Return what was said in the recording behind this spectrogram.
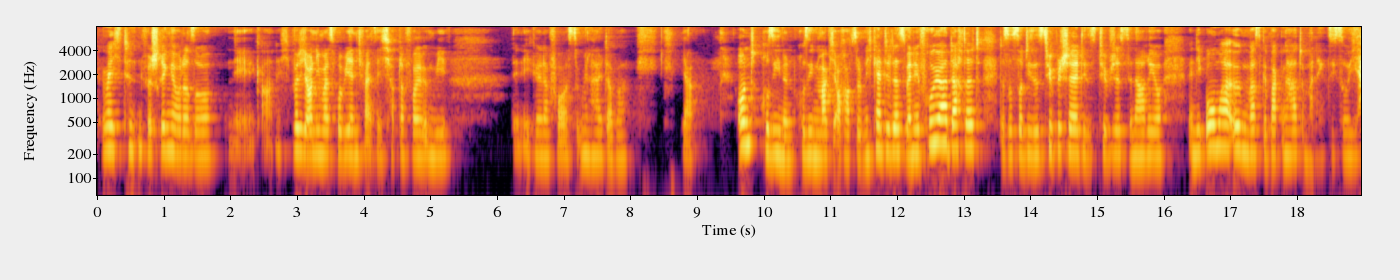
irgendwelche Tintenfischringe oder so. Nee, gar nicht. Würde ich auch niemals probieren. Ich weiß nicht, ich habe da voll irgendwie den Ekel davor. Es tut mir leid, aber ja. Und Rosinen. Rosinen mag ich auch absolut nicht. Kennt ihr das, wenn ihr früher dachtet, das ist so dieses typische, dieses typische Szenario, wenn die Oma irgendwas gebacken hat und man denkt sich so, ja,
